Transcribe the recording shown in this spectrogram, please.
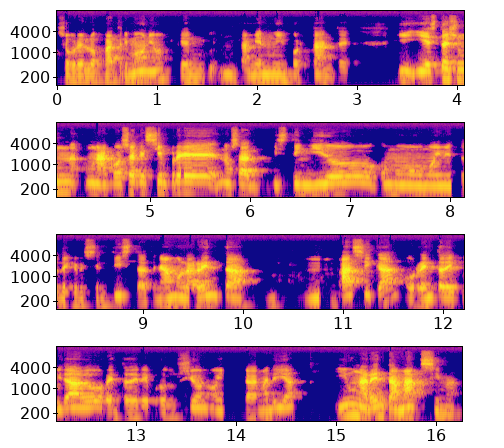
sobre los patrimonios, que es también muy importante. Y, esta es una, cosa que siempre nos ha distinguido como movimiento decrecentista. Teníamos la renta básica o renta de cuidado, renta de reproducción, hoy llamaría, y una renta máxima.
